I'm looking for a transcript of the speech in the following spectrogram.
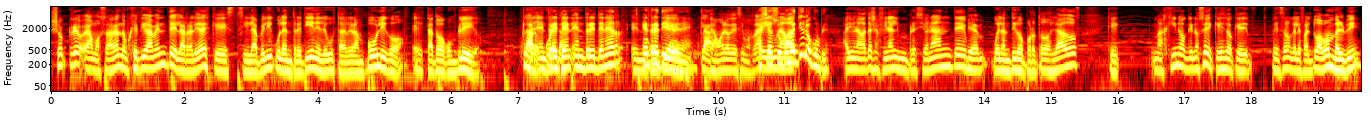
Yo creo, vamos, hablando objetivamente, la realidad es que si la película entretiene y le gusta al gran público, está todo cumplido. Claro, Entreten- entretener, entretiene. Entretiene, claro. Digamos lo que decimos. O Hay sea, su cometido lo cumple. Hay una batalla final impresionante. Bien. Vuelan tiro por todos lados. Que imagino que no sé, qué es lo que pensaron que le faltó a Bumblebee.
